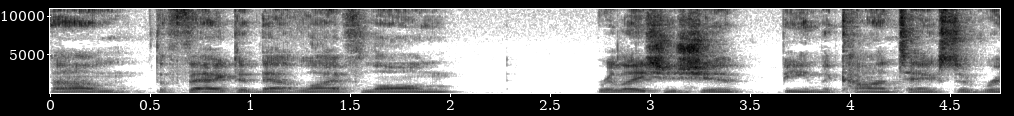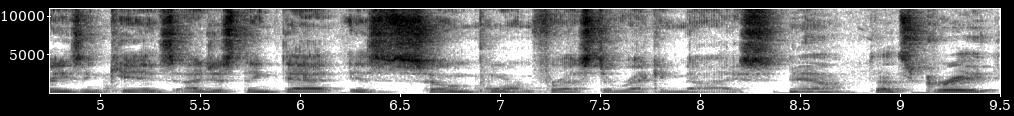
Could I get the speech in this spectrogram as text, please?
um, the fact of that lifelong relationship being the context of raising kids. I just think that is so important for us to recognize. Yeah, that's great.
